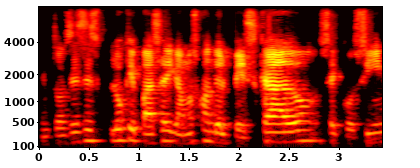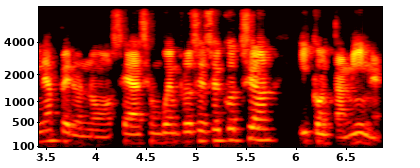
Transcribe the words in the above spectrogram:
Entonces es lo que pasa, digamos, cuando el pescado se cocina, pero no se hace un buen proceso de cocción y contamina.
